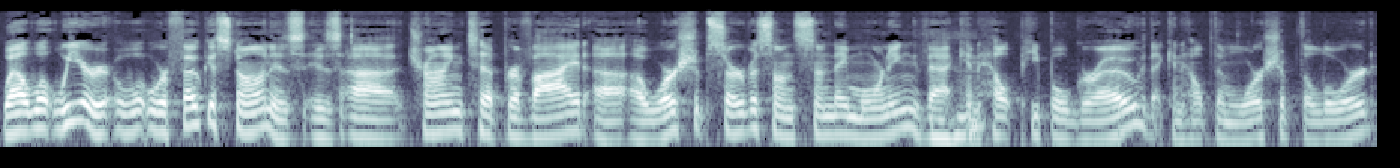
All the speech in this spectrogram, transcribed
Well, what we are what we're focused on is is uh, trying to provide a, a worship service on Sunday morning that can help people grow, that can help them worship the Lord.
